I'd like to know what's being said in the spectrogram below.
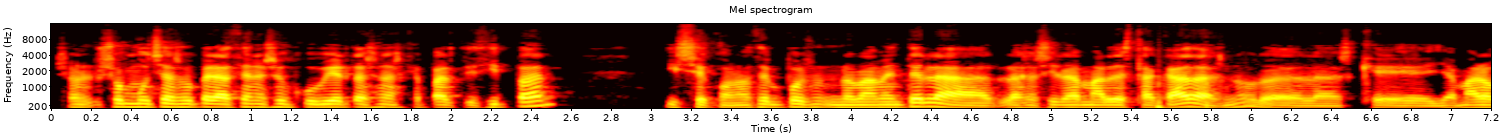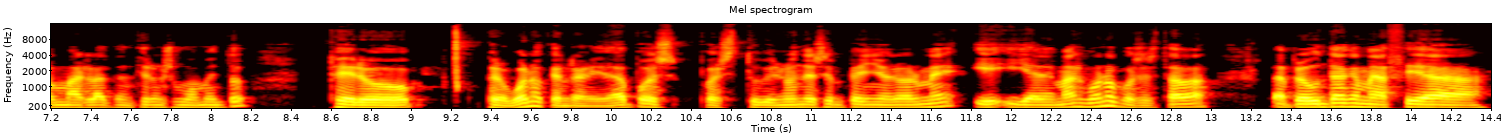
son, son muchas operaciones encubiertas en las que participan y se conocen pues normalmente la- las así las más destacadas, ¿no? La- Las que llamaron más la atención en su momento, pero, pero bueno, que en realidad pues, pues tuvieron un desempeño enorme y, y además, bueno, pues estaba la pregunta que me hacía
